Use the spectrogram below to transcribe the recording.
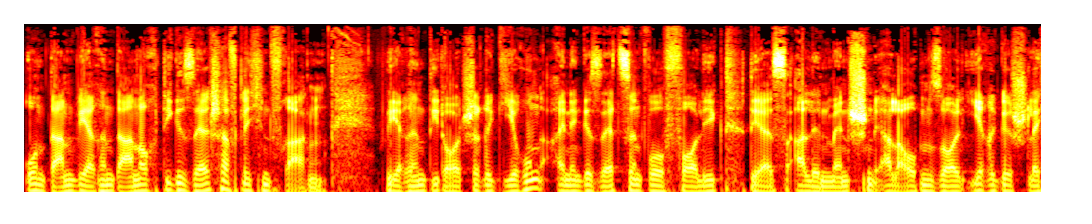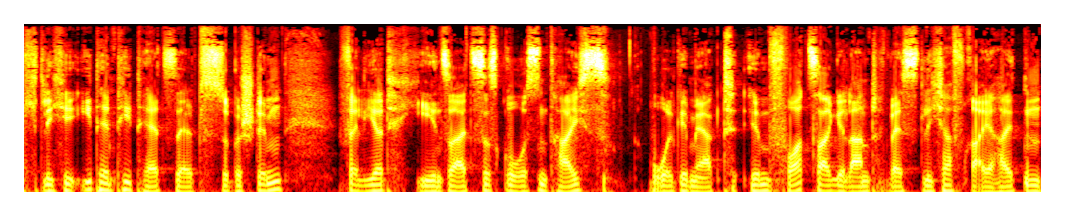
Und dann wären da noch die gesellschaftlichen Fragen. Während die deutsche Regierung einen Gesetzentwurf vorlegt, der es allen Menschen erlauben soll, ihre geschlechtliche Identität selbst zu bestimmen, verliert jenseits des großen Teichs wohlgemerkt im Vorzeigeland westlicher Freiheiten,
